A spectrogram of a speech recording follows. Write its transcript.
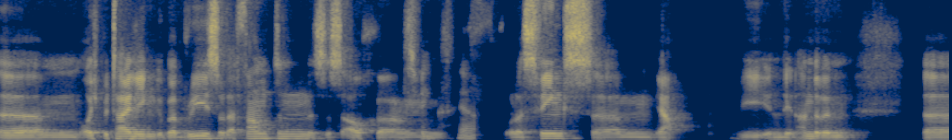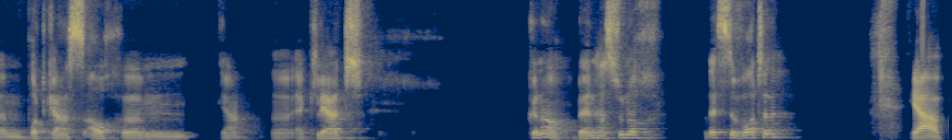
ähm, euch beteiligen über Breeze oder Fountain. Das ist auch ähm, Sphinx, ja. oder Sphinx. Ähm, ja, wie in den anderen ähm, Podcasts auch ähm, ja, äh, erklärt. Genau. Ben, hast du noch letzte Worte? Ja,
